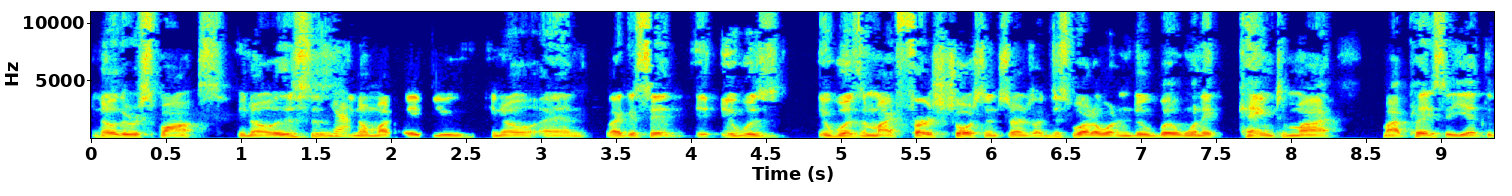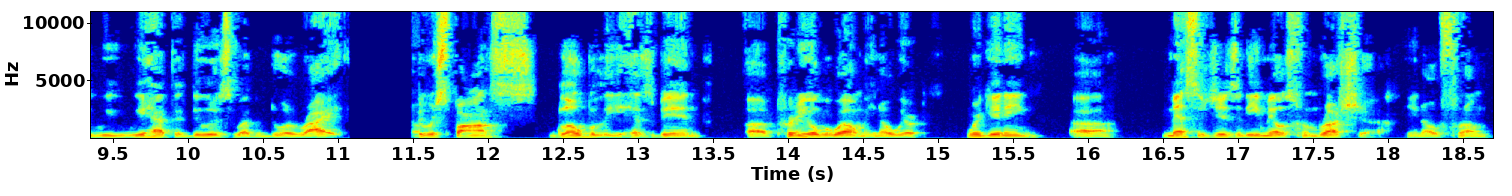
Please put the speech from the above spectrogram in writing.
you know, the response, you know, this is, Yeah. you know, my debut, you know, and like I said, it, it was, it wasn't my first choice in terms of just what I want to do. But when it came to my, my place, yeah, we, we have to do this. We have to do it right. The response globally has been, uh, pretty overwhelming. You know, we're, we're getting, uh, messages and emails from Russia, you know, from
